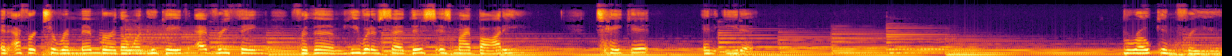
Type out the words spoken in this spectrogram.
an effort to remember the one who gave everything for them, he would have said, This is my body, take it and eat it. Broken for you,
